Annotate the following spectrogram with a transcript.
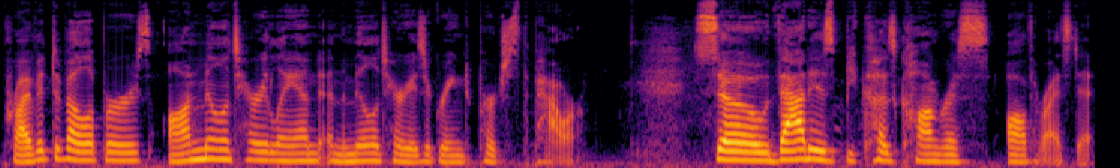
private developers on military land, and the military is agreeing to purchase the power. So that is because Congress authorized it.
